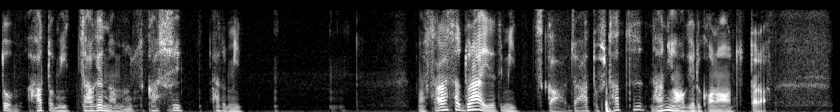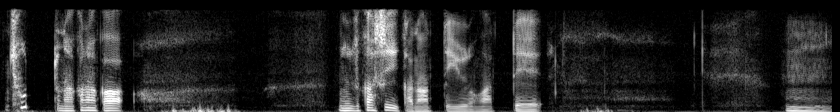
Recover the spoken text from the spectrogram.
と、あと3つあげるのは難しい。あと3まあ、サラサドライ入れて3つか。じゃあ、あと2つ何をあげるかなって言ったら、ちょっとなかなか難しいかなっていうのがあっ、うん、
